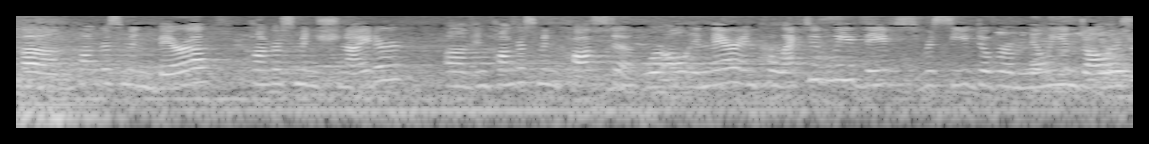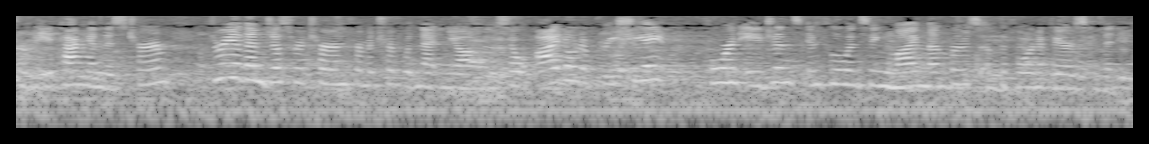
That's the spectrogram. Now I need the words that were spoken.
um, Congressman Bera, Congressman Schneider, um, and Congressman Costa were all in there, and collectively they've received over a million dollars from AIPAC in this term. Three of them just returned from a trip with Netanyahu. So I don't appreciate foreign agents influencing my members of the Foreign Affairs Committee.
